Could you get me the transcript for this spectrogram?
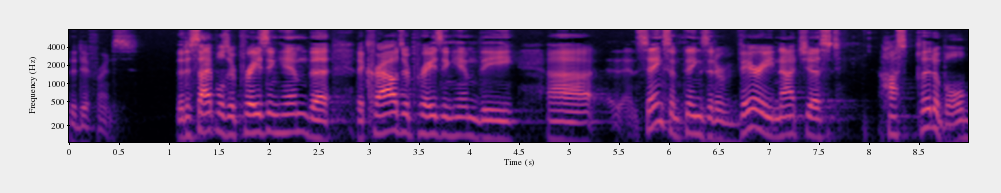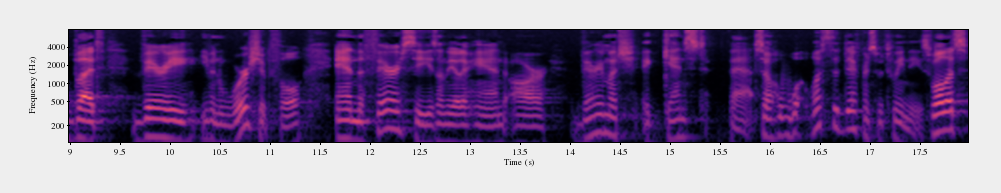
the difference? The disciples are praising him, the, the crowds are praising him, the, uh, saying some things that are very not just hospitable, but very even worshipful. And the Pharisees, on the other hand, are very much against that. So, what's the difference between these? Well, let's,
